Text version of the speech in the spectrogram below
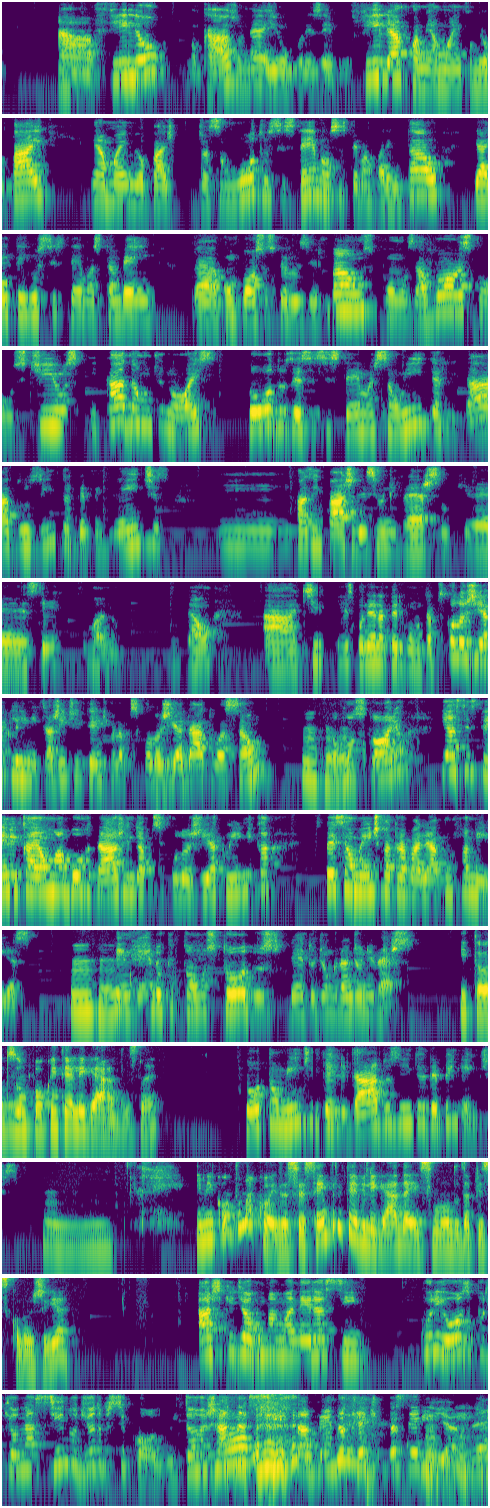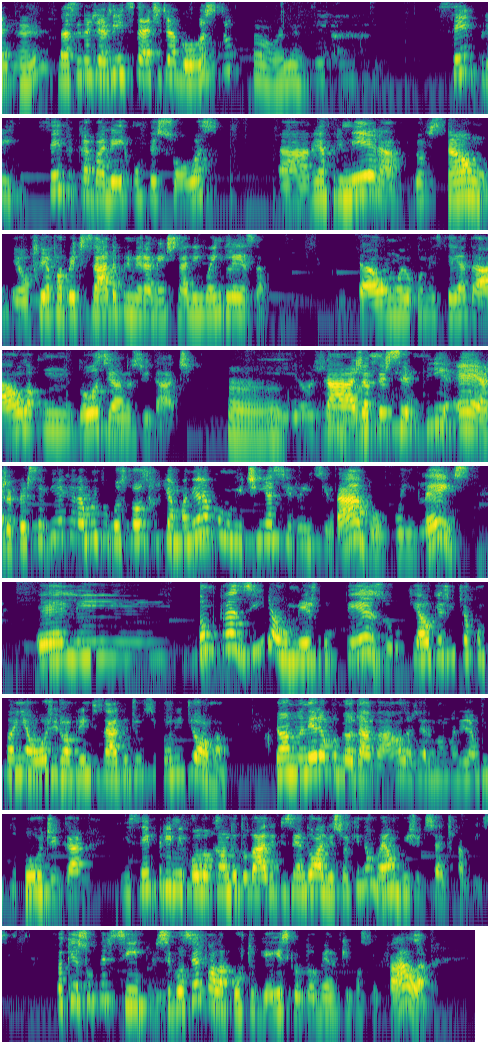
a filho, no caso, né? Eu, por exemplo, filha, com a minha mãe, com meu pai. Minha mãe e meu pai já são outro sistema, um sistema parental. E aí tem os sistemas também ah, compostos pelos irmãos, com os avós, com os tios. E cada um de nós, todos esses sistemas são interligados, interdependentes e fazem parte desse universo que é ser humano. Então, a, te, respondendo a pergunta, a psicologia clínica a gente entende pela psicologia da atuação uhum. no consultório e a sistêmica é uma abordagem da psicologia clínica, especialmente para trabalhar com famílias, uhum. entendendo que estamos todos dentro de um grande universo. E todos um pouco interligados, né? Totalmente interligados e interdependentes. Hum. E me conta uma coisa, você sempre teve ligada a esse mundo da psicologia? Acho que de alguma maneira sim. Curioso, porque eu nasci no dia do psicólogo, então eu já ah. nasci sabendo o que, que eu seria, né? Uhum. Nasci no dia 27 de agosto. Olha. Sempre, sempre trabalhei com pessoas. A minha primeira profissão, eu fui alfabetizada primeiramente na língua inglesa. Então, eu comecei a dar aula com 12 anos de idade. Ah, e eu já, já percebia, é, já percebia que era muito gostoso, porque a maneira como me tinha sido ensinado o inglês, ele não trazia o mesmo peso que é o que a gente acompanha hoje no aprendizado de um segundo idioma. Então, a maneira como eu dava aula já era uma maneira muito lúdica, e sempre me colocando do lado e dizendo: olha, isso aqui não é um bicho de sete cabeças. Isso aqui é super simples. Se você fala português, que eu estou vendo que você fala,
